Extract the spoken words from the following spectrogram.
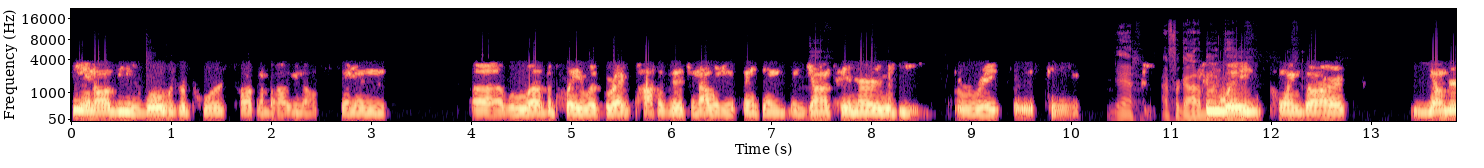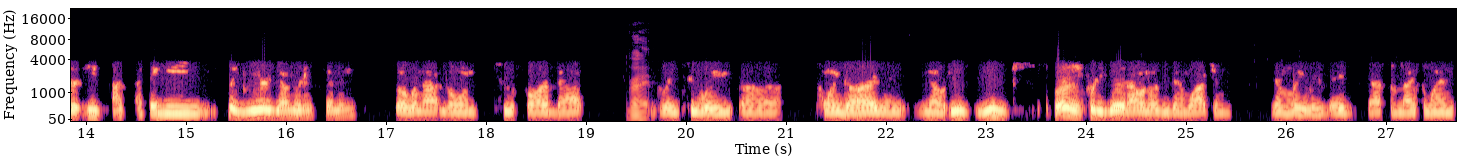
seeing all these woes reports talking about, you know, Simmons uh, would love to play with Gregg Popovich, and I was just thinking that Dejounte Murray would be great for this team. Yeah, I forgot about Two that. way point guard, younger. He, I, I think he's a year younger than Simmons, so we're not going too far back. Right. Great two way uh, point guard, and you know, he, he Spurs is pretty good. I don't know if you've been watching them lately. They got some nice wins.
